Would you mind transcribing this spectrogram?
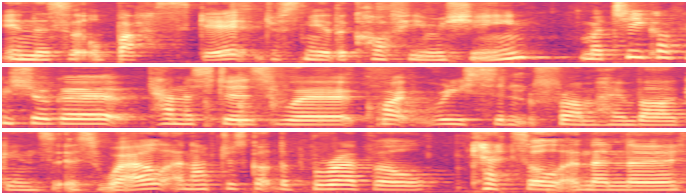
in this little basket just near the coffee machine. My tea coffee sugar canisters were quite recent from Home Bargains as well and I've just got the Breville kettle and then the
